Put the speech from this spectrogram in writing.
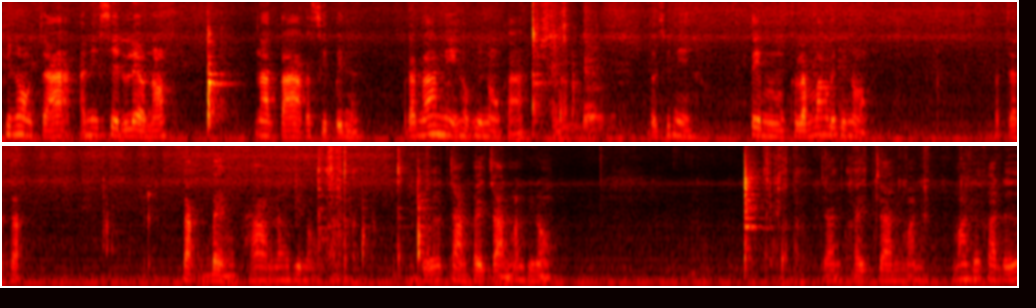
พี่น้องจ้าอันนี้เสร็จแล้วเนาะ หน้าตาก็สิเป็นประมาณนี้ครับพี่น้องค่ะเดี๋ยวที่นี่ เต็มกระมังเลยพี่น้องเราจะจะตักแบ่งทานนะพี่น้องค่ะเดี๋ยวจานใครจานมันพี่น้องจานใครจานมัน มาเด้อค่ะเด้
